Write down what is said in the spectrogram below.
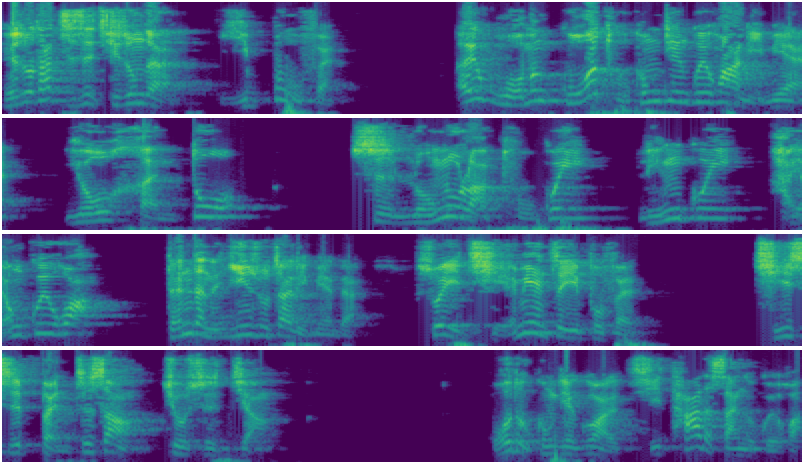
也就是说，它只是其中的一部分。而我们国土空间规划里面有很多是融入了土规、林规、海洋规划等等的因素在里面的。所以前面这一部分其实本质上就是讲国土空间规划的其他的三个规划。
